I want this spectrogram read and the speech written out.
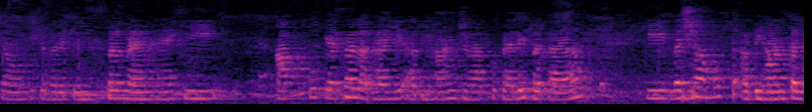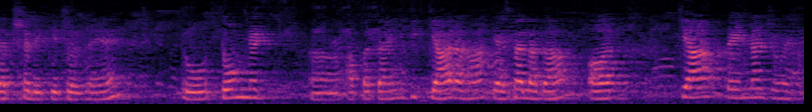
चाहूँगी कि मेरे प्रिंसिपल मैम है कि आपको कैसा लगा ये अभियान जो आपको पहले ही बताया कि नशा मुक्त अभियान का लक्ष्य लेके चल रहे हैं। तो दो मिनट आप बताएँगे कि क्या रहा, कैसा लगा और क्या प्रेरणा जो है हम?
